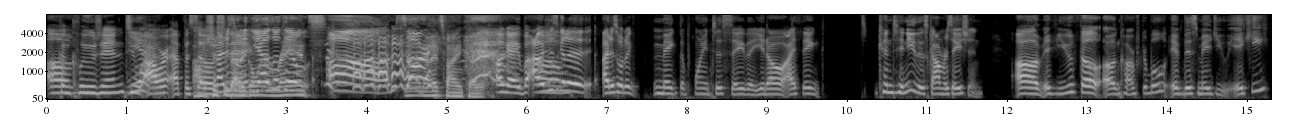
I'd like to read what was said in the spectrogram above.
Um, conclusion to yeah. our I was episode. just I just about to go yeah, I was gonna say, oh, I'm sorry. no, it's fine. Cut it. Okay, but I was just Um, gonna. I just want to make the point to say that you know I think t- continue this conversation. Um, if you felt uncomfortable, if this made you icky,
